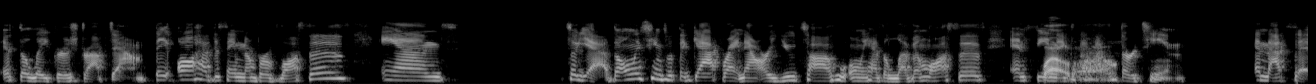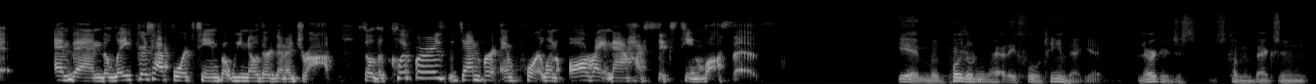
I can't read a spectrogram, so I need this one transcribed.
if the Lakers drop down. They all have the same number of losses. And so, yeah, the only teams with the gap right now are Utah, who only has 11 losses, and Phoenix, wow. that has 13. And that's it. And then the Lakers have 14, but we know they're going to drop. So the Clippers, Denver, and Portland all right now have 16 losses. Yeah, but Portland hmm. don't have a full team back yet. Nurkic just is coming back soon.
